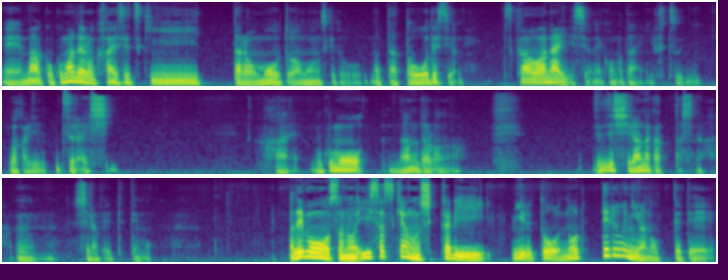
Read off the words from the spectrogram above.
えー、まあここまでの解説聞いたら思うとは思うんですけど、まあ、妥当ですよね。使わないですよねこの単位普通に分かりづらいし。はい、僕もなんだろうな全然知らなかったしなうん調べててもあでもその Etherscan をしっかり見ると載ってるには載ってて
